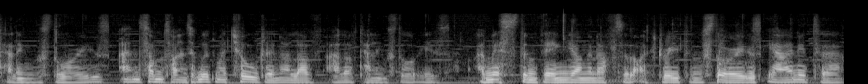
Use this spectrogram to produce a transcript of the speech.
telling the stories and sometimes with my children I love I love telling stories. I miss them being young enough so that I could read them stories. Yeah, I need to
